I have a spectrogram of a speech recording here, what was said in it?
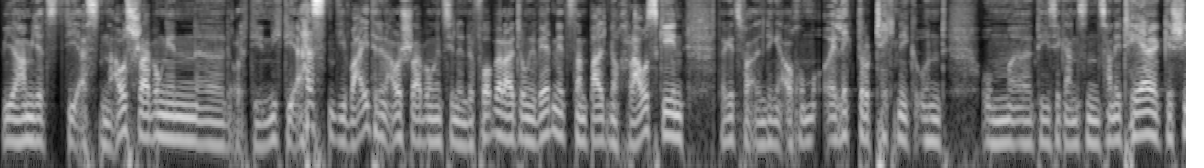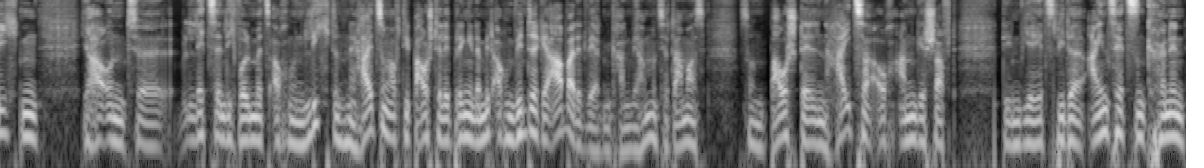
Wir haben jetzt die ersten Ausschreibungen, äh, oder die, nicht die ersten, die weiteren Ausschreibungen sind in der Vorbereitung. Wir werden jetzt dann bald noch rausgehen. Da geht es vor allen Dingen auch um Elektrotechnik und um äh, diese ganzen Sanitärgeschichten. Ja, und äh, letztendlich wollen wir jetzt auch ein Licht und eine Heizung auf die Baustelle bringen, damit auch im Winter gearbeitet werden kann. Wir haben uns ja damals so ein Baustellen speziellen Heizer auch angeschafft, den wir jetzt wieder einsetzen können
